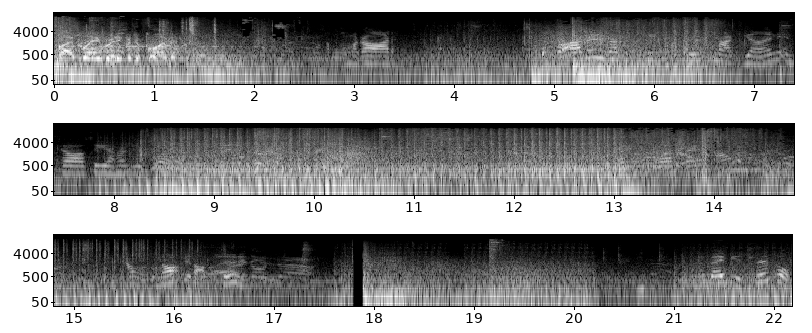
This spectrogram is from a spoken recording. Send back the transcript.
Spy plane ready for deployment. Oh my god. Well, I don't even have to keep shooting my gun until I see a hundred plus. I will not stop shooting. Ooh, baby, a triple.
